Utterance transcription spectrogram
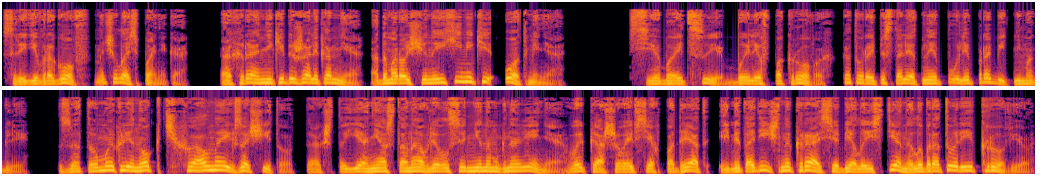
Среди врагов началась паника. Охранники бежали ко мне, а доморощенные химики — от меня. Все бойцы были в покровах, которые пистолетные пули пробить не могли. Зато мой клинок чхал на их защиту, так что я не останавливался ни на мгновение, выкашивая всех подряд и методично крася белые стены лаборатории кровью.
